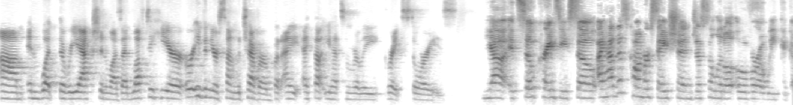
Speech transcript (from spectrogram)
um, and what the reaction was. I'd love to hear, or even your son, whichever. But I, I thought you had some really great stories. Yeah, it's so crazy. So I had this conversation just a little over a week ago.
